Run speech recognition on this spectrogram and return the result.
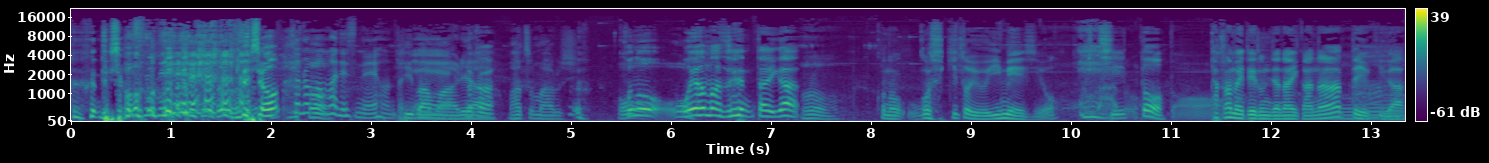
でしょ？でしょ？そのままですね本当に。ヒバもありゃ松もあるし。このお山全体がう。ん。この五色というイメージをええ。きちっと高めてるんじゃないかなっていう気が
